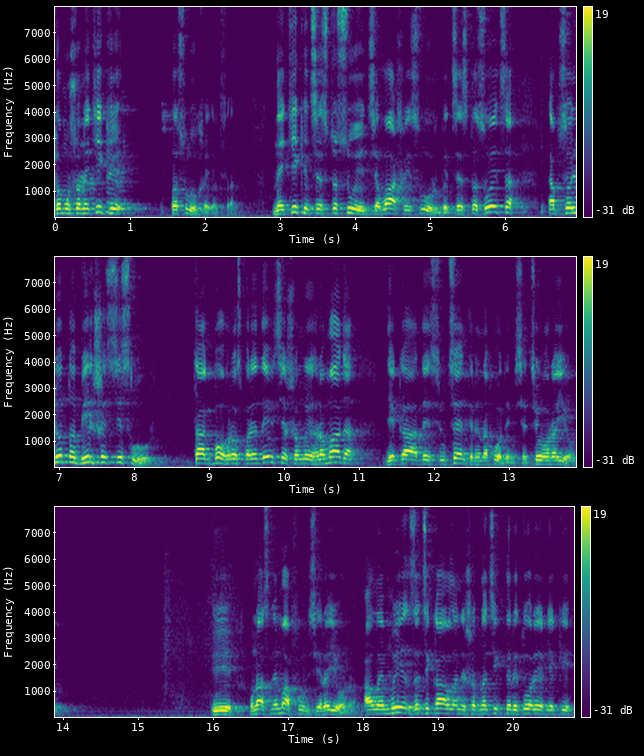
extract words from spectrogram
тому що не тільки, послухай, Оксана, не тільки це стосується вашої служби, це стосується абсолютно більшості служб. Так Бог розпорядився, що ми громада, яка десь у центрі знаходимося цього району. І у нас нема функції району, але ми зацікавлені, щоб на цих територіях, які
